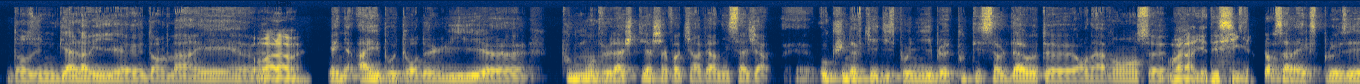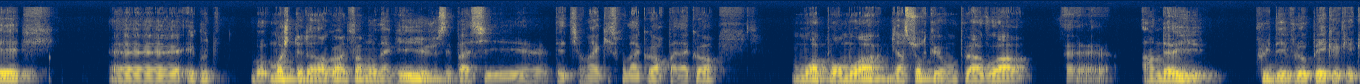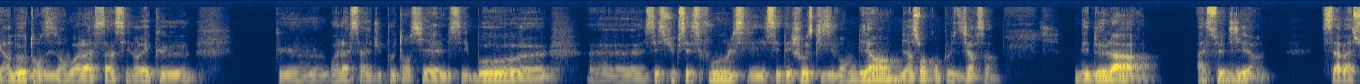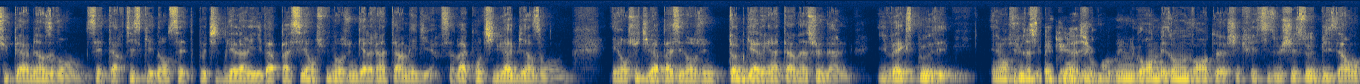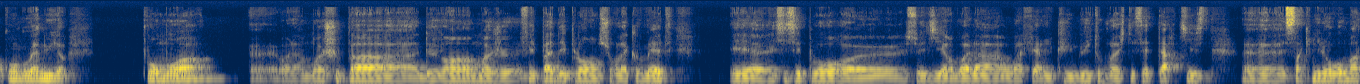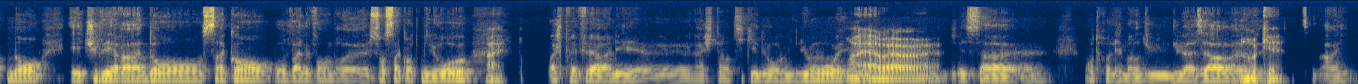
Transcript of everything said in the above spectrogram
dans une galerie euh, dans le Marais, euh, Voilà, ouais. il y a une hype autour de lui, tout le monde veut l'acheter. À chaque fois qu'il y a un vernissage, il n'y a aucune œuvre qui est disponible, tout est sold out en avance. Voilà, il y a des signes. sûr, ça va exploser. Écoute, bon, moi je te donne encore une fois mon avis. Je ne sais pas si peut-être il y en a qui seront d'accord, pas d'accord. Moi, pour moi, bien sûr qu'on peut avoir un œil plus développé que quelqu'un d'autre en se disant voilà, ça c'est vrai que, que voilà, ça a du potentiel, c'est beau, euh, euh, c'est successful, c'est des choses qui se vendent bien. Bien sûr qu'on peut se dire ça. Mais de là à se dire ça va super bien se vendre. Cet artiste qui est dans cette petite galerie, il va passer ensuite dans une galerie intermédiaire. Ça va continuer à bien se vendre. Et ensuite, il va passer dans une top galerie internationale. Il va exploser. Et ensuite, il va être dans une grande maison de vente chez Christie's ou chez Sotheby's à Hong Kong ou à New York. Pour moi, euh, voilà, moi, je suis pas devin. Moi, je fais pas des plans sur la comète. Et euh, si c'est pour euh, se dire, voilà, on va faire une culbute, on va acheter cet artiste, euh, 5000 euros maintenant, et tu verras dans 5 ans, on va le vendre euh, 150 000 euros. Ouais. Moi, je préfère aller euh, acheter un ticket d'euro million et Ouais, ça euh, entre les mains du, du hasard. euh, Ok. c'est pareil.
